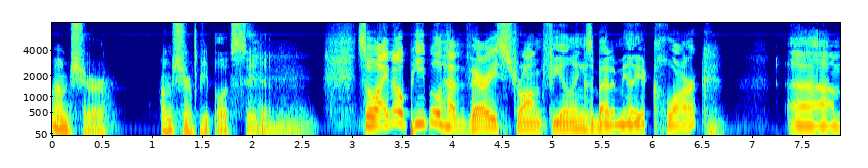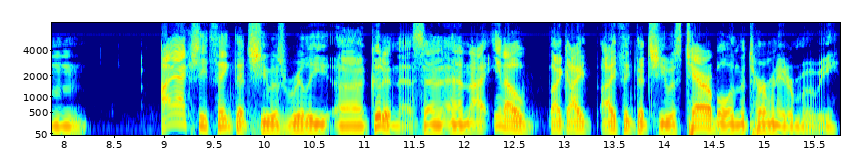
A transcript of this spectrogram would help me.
I'm sure. I'm sure people have seen it. So I know people have very strong feelings about Emilia Clarke. Um, I actually think that she was really uh, good in this, and and I, you know, like I, I think that she was terrible in the Terminator movie.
